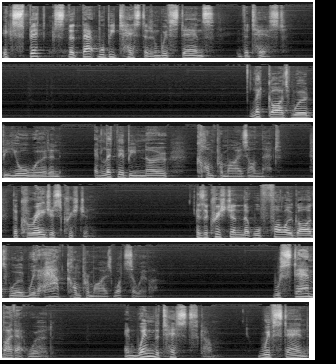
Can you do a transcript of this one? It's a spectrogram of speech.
expects that that will be tested and withstands the test. Let God's word be your word and, and let there be no compromise on that. The courageous Christian is a Christian that will follow God's word without compromise whatsoever. Will stand by that word. And when the tests come, withstand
